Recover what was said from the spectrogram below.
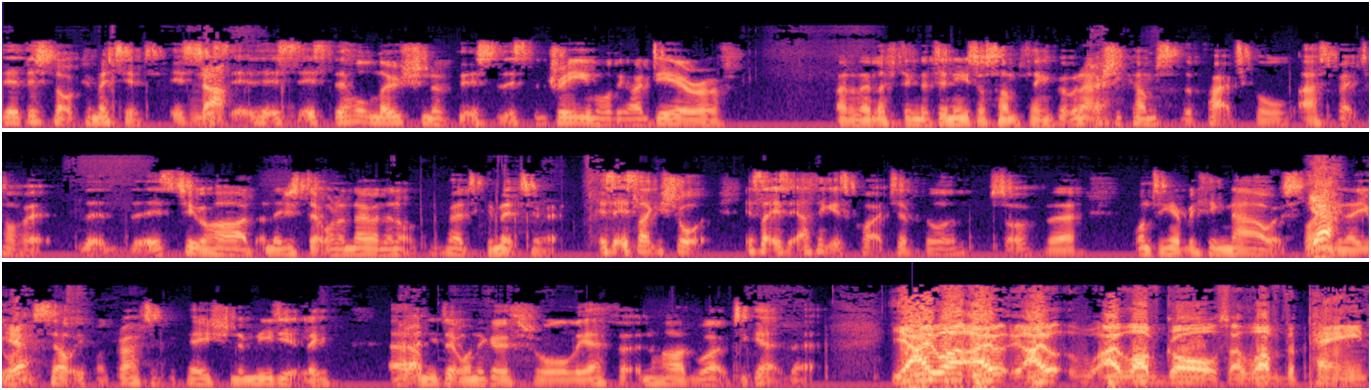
they're just not committed. It's No. just, it's, it's the whole notion of it's, it's the dream or the idea of I don't know lifting the dinnies or something. But when it actually comes to the practical aspect of it, it's too hard, and they just don't want to know, and they're not prepared to commit to it. It's, it's like a short. It's like it's, I think it's quite typical of sort of uh, wanting everything now. It's like Yeah, you know you yeah. want self, you want gratification immediately. Uh, Yep. And you don't want to go through all the effort and hard work to get there. Yeah, I, lo- I, I, I love goals. I love the pain.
